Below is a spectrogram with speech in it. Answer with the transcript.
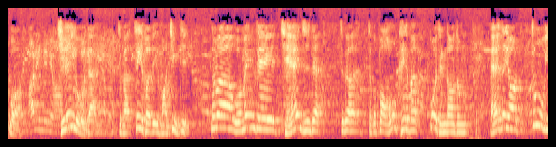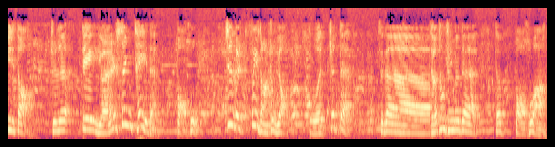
国仅有的这个最好的一方境地。那么我们在前期的这个这个保护开发过程当中，还是要注意到，就是对原生态的保护，这个非常重要。我觉得。这个德通村落的的保护啊，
